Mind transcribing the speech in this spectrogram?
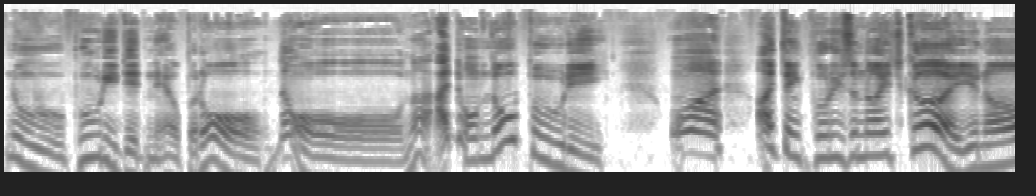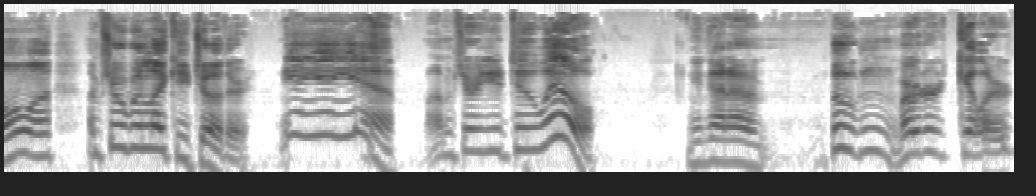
No, Pooty didn't help at all. No, not, I don't know Pooty. Why, I think Pooty's a nice guy, you know. Uh, I'm sure we'll like each other. Yeah, yeah, yeah. I'm sure you two will. You got a Putin, murder, killer,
